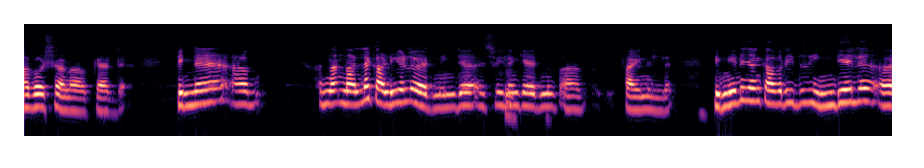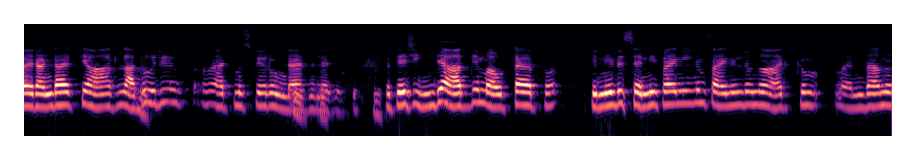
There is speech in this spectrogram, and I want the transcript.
ആഘോഷമാണ് ആൾക്കാരുടെ. പിന്നെ നല്ല കളികളുമായിരുന്നു. ഇന്ത്യ ശ്രീലങ്ക ആയിരുന്നു ഫൈനലിൽ. പിന്നീട് ഞാൻ കവർ ചെയ്തത് ഇന്ത്യയിൽ രണ്ടായിരത്തി ആറിൽ അതും ഒരു അറ്റ്മോസ്ഫിയർ ഉണ്ടായിരുന്നില്ല ശരിക്കും. പ്രത്യേകിച്ച് ഇന്ത്യ ആദ്യം ഔട്ടായപ്പോൾ പിന്നീട് സെമി ഫൈനലിനും ഫൈനലിനും ഒന്നും ആർക്കും എന്താന്ന്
